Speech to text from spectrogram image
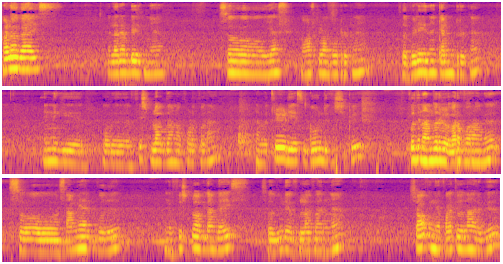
ஹலோ காய்ஸ் எல்லோரும் எப்படி இருக்கீங்க? ஸோ எஸ் மாஸ்க்லாம் போட்டிருக்கேன். ஸோ வெளியே தான் கிளம்பிட்டுருக்கேன். இன்றைக்கி ஒரு ஃபிஷ் பிளாக் தான் நான் போட போகிறேன் நம்ம த்ரீ டேஸ் கோல்டு ஃபிஷ்ஷுக்கு புது நண்பர்கள் வர போகிறாங்க ஸோ செம்மையாக இருக்கும் போகுது இந்த ஃபிஷ் பிளாக் தான் கைஸ் ஸோ வீடியோ ஃபுல்லாக பாருங்கள் ஷாப் இங்கே பக்கத்தில் தான் இருக்குது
